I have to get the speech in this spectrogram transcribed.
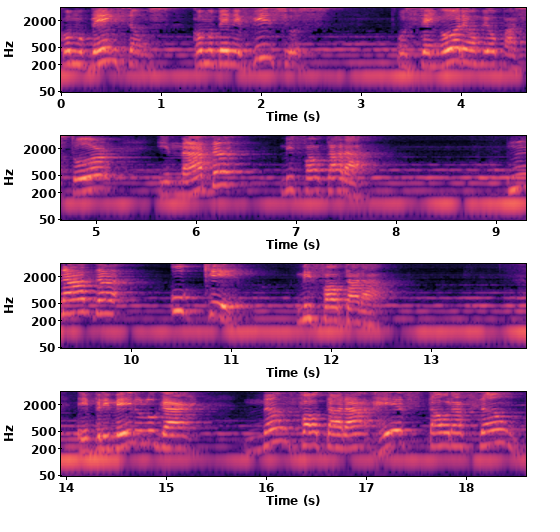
como bênçãos, como benefícios. O Senhor é o meu pastor e nada me faltará. Nada o que me faltará. Em primeiro lugar, não faltará restauração.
